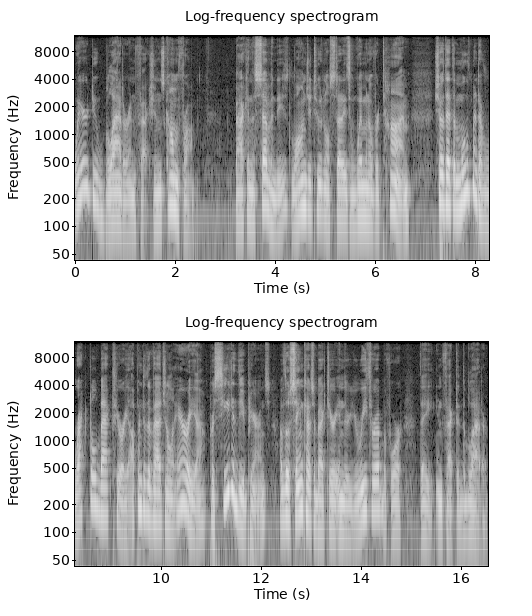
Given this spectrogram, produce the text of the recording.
where do bladder infections come from? Back in the 70s, longitudinal studies of women over time showed that the movement of rectal bacteria up into the vaginal area preceded the appearance of those same types of bacteria in their urethra before they infected the bladder.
